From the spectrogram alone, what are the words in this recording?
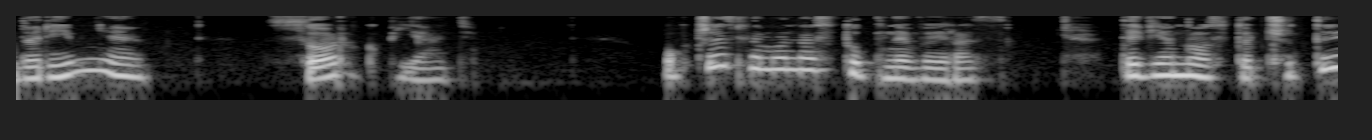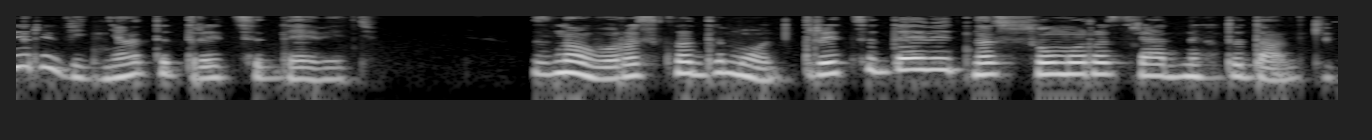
дорівнює 45. Обчислимо наступний вираз. 94 відняти 39. Знову розкладемо 39 на суму розрядних доданків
